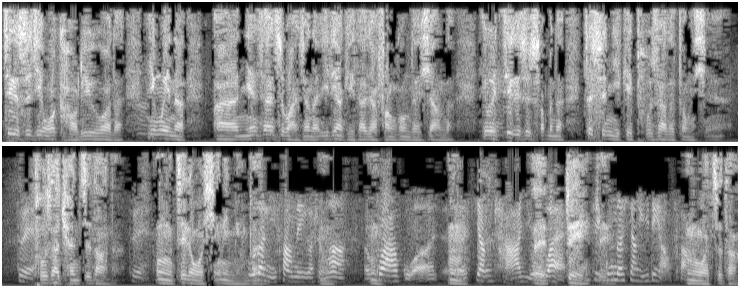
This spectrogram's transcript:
这个事情我考虑过的，嗯因为呢，呃，年三十晚上呢，一定要给大家放功德箱的，因为这个是什么呢？这是你给菩萨的东西，对菩萨全知道的。对。嗯，这个我心里明白。除了你放那个什么嗯呃瓜果、香茶油外，对对这功德箱一定要放。嗯，我知道。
